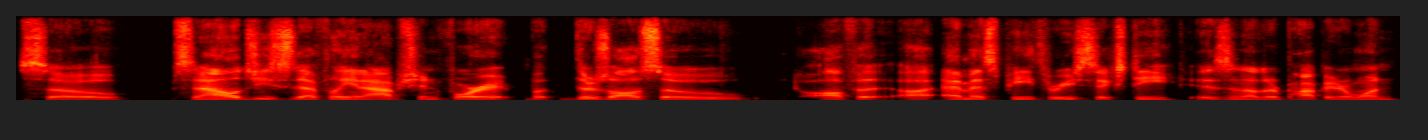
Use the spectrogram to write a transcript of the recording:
So Synology is definitely an option for it, but there's also uh, MSP 360 is another popular one.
